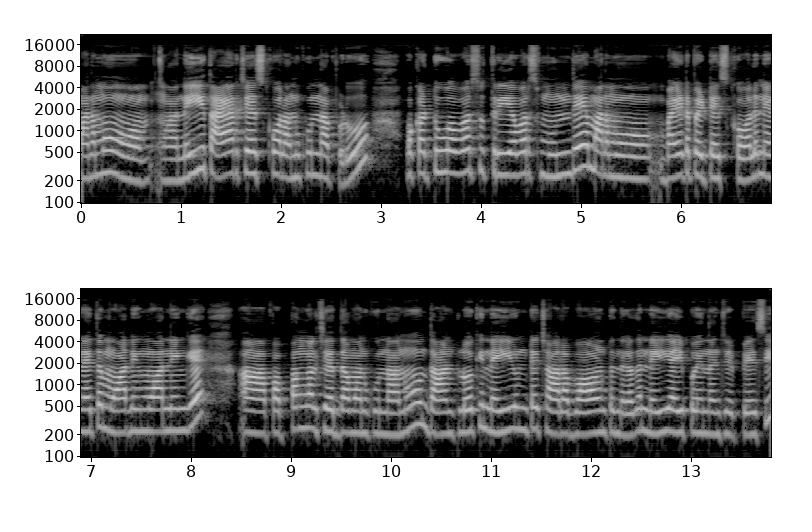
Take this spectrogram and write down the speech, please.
మనము నెయ్యి తయారు చేసుకోవాలనుకున్నప్పుడు ఒక టూ అవర్స్ త్రీ అవర్స్ ముందే మనము బయట పెట్టేసుకోవాలి. నేనైతే మార్నింగ్ మార్నింగే పప్పంగాలు చేద్దాం అనుకున్నాను. దాంట్లోకి నెయ్యి ఉంటే చాలా బాగుంటుంది కదా నెయ్యి అయిపోయిందని చెప్పేసి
